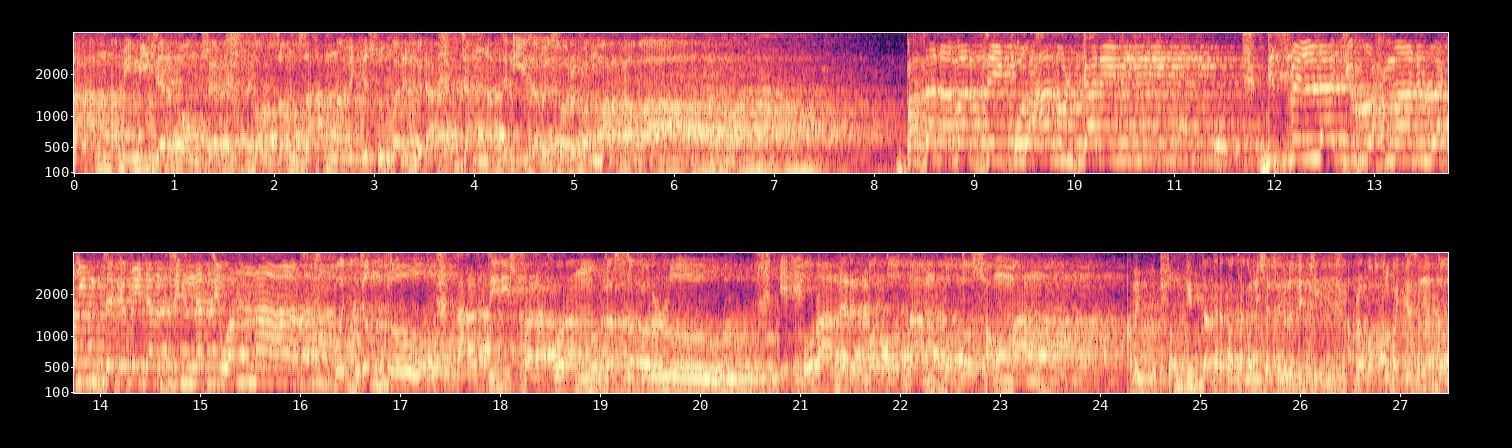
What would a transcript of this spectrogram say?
জাহান্নামী নিজের বংশের দশজন জাহান্নামীকে সুপারিশ কইরা জান্নাতে নিয়ে যাবে। সরকন মারা খাবা বাজান আমার যেই কোরআনুল কারিম পর্যন্ত তারা 30 পারা কোরআন এ কত দাম, কত সম্মান? আমি খুব সংক্ষিপ্ত আকারে কথাগুলি করে আপনার কষ্ট পাইতেছেন না তো?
